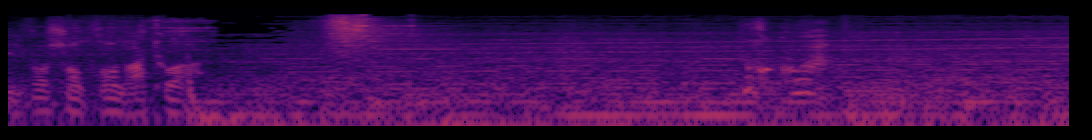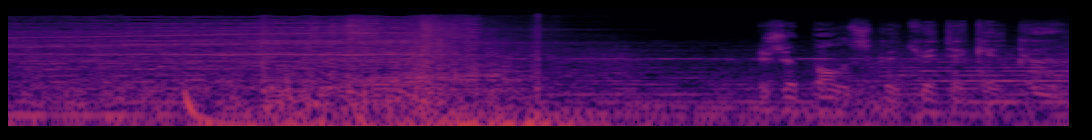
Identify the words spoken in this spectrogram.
Ils vont s'en prendre à toi. Pourquoi? Je pense que tu étais quelqu'un.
